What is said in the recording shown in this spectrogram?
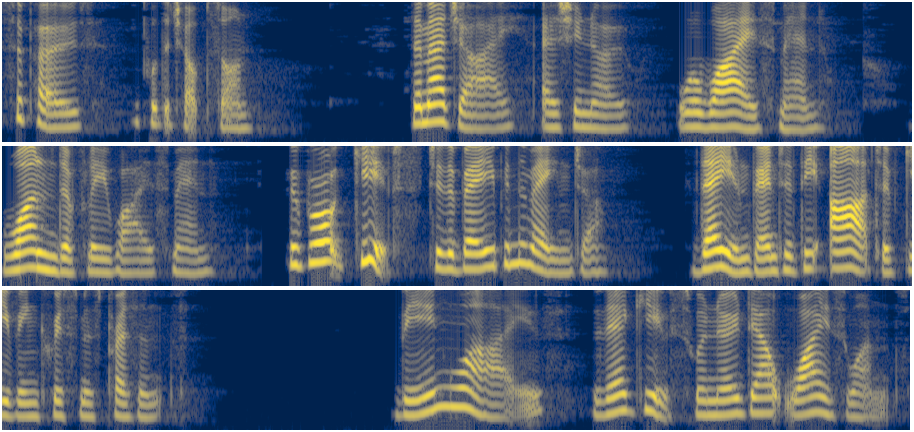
suppose you put the chops on. The Magi, as you know, were wise men, wonderfully wise men, who brought gifts to the babe in the manger. They invented the art of giving Christmas presents. Being wise, their gifts were no doubt wise ones,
